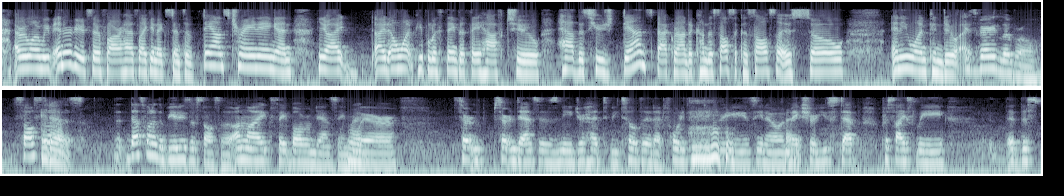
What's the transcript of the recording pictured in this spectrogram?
everyone we've interviewed so far has like an extensive dance training, and you know, I I don't want people to think that they have to have this huge dance background to come to salsa because salsa is so anyone can do it. It's very liberal. Salsa. It is. Th- that's one of the beauties of salsa. Unlike say ballroom dancing, Right. where certain certain dances need your head to be tilted at 43 degrees, you know, and make sure you step precisely at this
